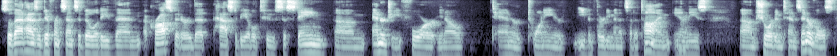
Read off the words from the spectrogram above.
So that has a different sensibility than a CrossFitter that has to be able to sustain um, energy for you know 10 or 20 or even 30 minutes at a time in Right. these um, short, intense intervals.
